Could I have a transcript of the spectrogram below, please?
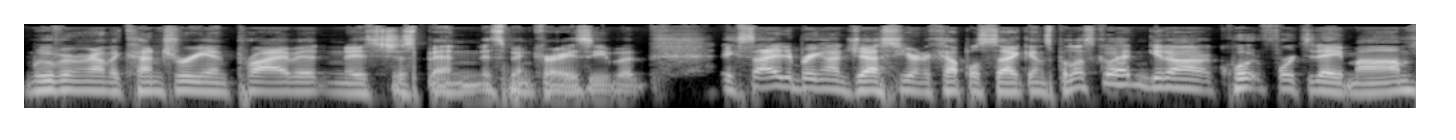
moving around the country in private, and it's just been it's been crazy. But excited to bring on Jess here in a couple seconds. But let's go ahead and get on a quote for today, Mom.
